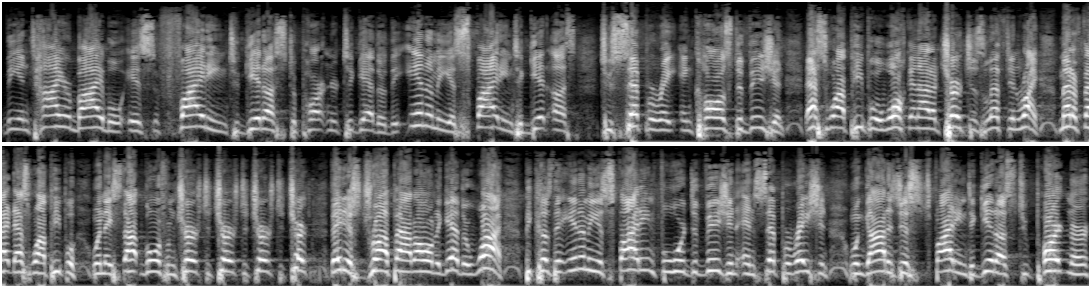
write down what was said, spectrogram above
the entire Bible is fighting to get us to partner together. The enemy is fighting to get us to separate and cause division. That's why people are walking out of churches left and right. Matter of fact, that's why people, when they stop going from church to church to church to church, they just drop out altogether. Why? Because the enemy is fighting for division and separation when God is just fighting to get us to partner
